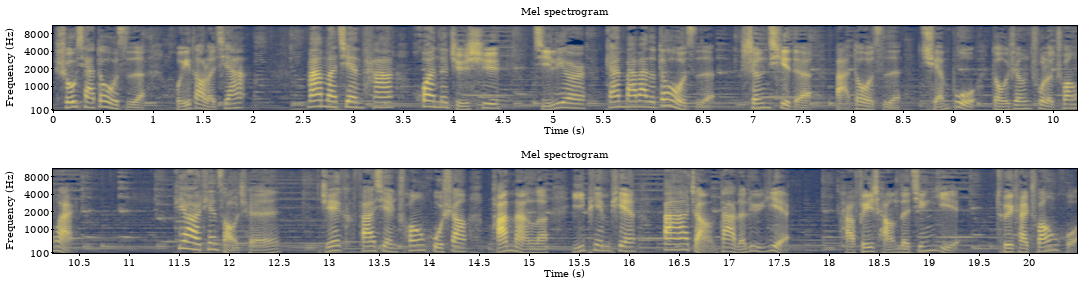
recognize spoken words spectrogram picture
收下豆子，回到了家。妈妈见他换的只是几粒儿干巴巴的豆子，生气地把豆子全部都扔出了窗外。第二天早晨，Jack 发现窗户上爬满了一片片巴掌大的绿叶。他非常的惊异，推开窗户，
